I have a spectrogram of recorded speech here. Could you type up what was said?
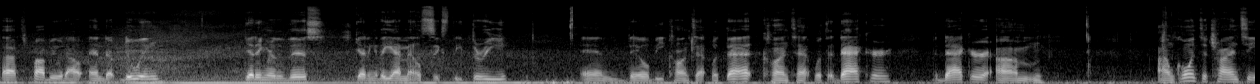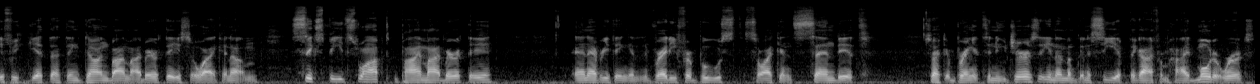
That's probably what I'll end up doing. Getting rid of this, getting the ML63, and there'll be content with that. Content with the Dakar. The Dakar Um, I'm going to try and see if we can get that thing done by my birthday, so I can um six speed swapped by my birthday, and everything and ready for boost, so I can send it, so I can bring it to New Jersey, and then I'm going to see if the guy from Hyde Motorworks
